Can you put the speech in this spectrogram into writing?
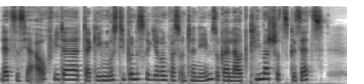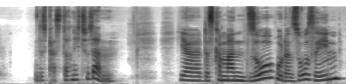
letztes Jahr auch wieder. Dagegen muss die Bundesregierung was unternehmen, sogar laut Klimaschutzgesetz. Und das passt doch nicht zusammen. Ja, das kann man so oder so sehen.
